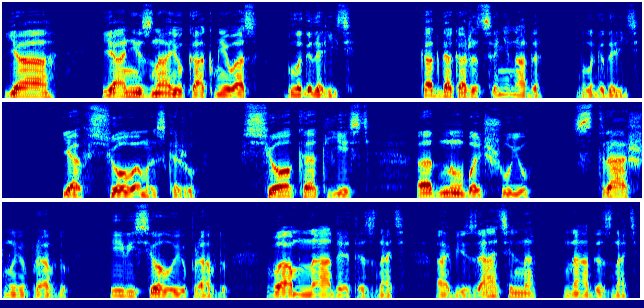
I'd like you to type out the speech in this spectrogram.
«Я... я не знаю, как мне вас благодарить. Когда, кажется, не надо благодарить. Я все вам расскажу, все как есть, одну большую, страшную правду и веселую правду. Вам надо это знать, обязательно надо знать.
